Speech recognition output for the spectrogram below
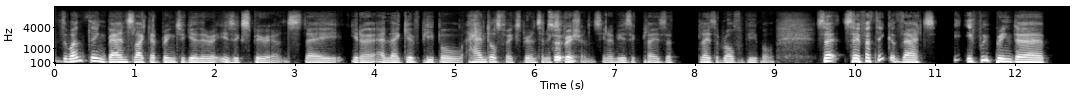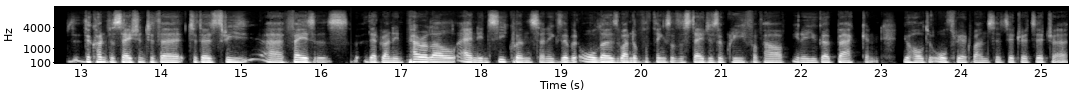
The one thing bands like that bring together is experience. They, you know, and they give people handles for experience and expressions. Certainly. You know, music plays a plays a role for people. So, so if I think of that, if we bring the the conversation to the to those three uh, phases that run in parallel and in sequence and exhibit all those wonderful things of the stages of grief of how you know you go back and you hold to all three at once etc etc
